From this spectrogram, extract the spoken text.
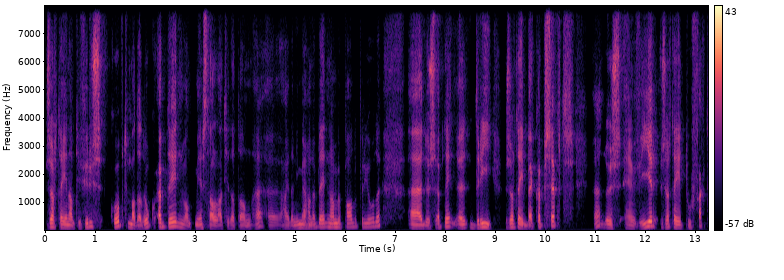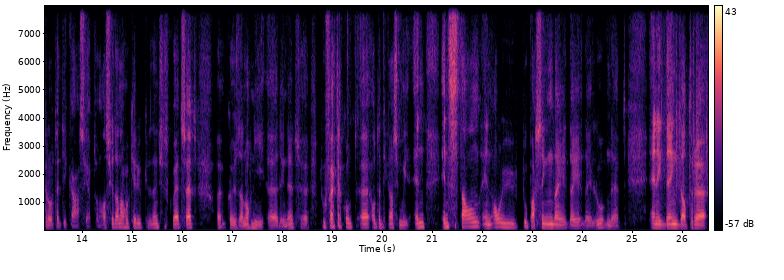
Zorg dat je een antivirus koopt, maar dat ook updaten, want meestal laat je dat dan, hè, uh, ga je dat niet meer gaan updaten na een bepaalde periode. Uh, dus update. drie, zorg dat je backups hebt. Dus, en vier, zorg dat je two-factor authenticatie hebt. Want als je dan nog een keer je credentials kwijtzet, kun je dat nog niet uh, doen. Uh, two-factor authenticatie moet je in, instellen in al je toepassingen dat je, je lopende hebt. En ik denk dat er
